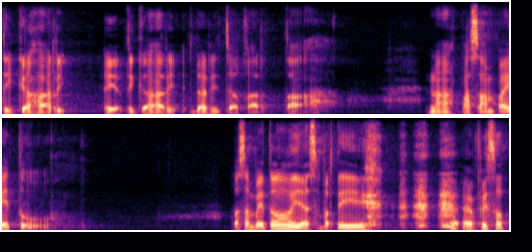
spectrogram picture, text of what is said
tiga hari eh tiga hari dari Jakarta. Nah pas sampai itu pas sampai itu ya seperti episode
